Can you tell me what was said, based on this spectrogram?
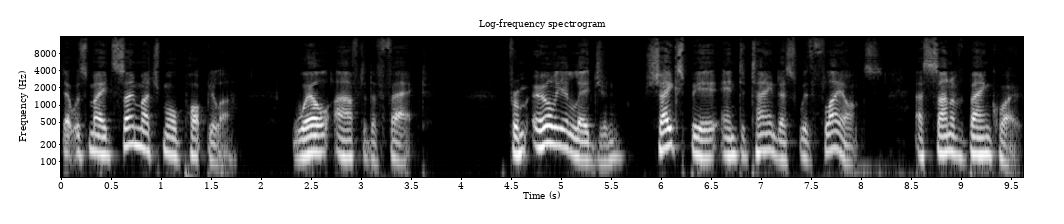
that was made so much more popular well after the fact. From earlier legend, Shakespeare entertained us with Fleance, a son of Banquo,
